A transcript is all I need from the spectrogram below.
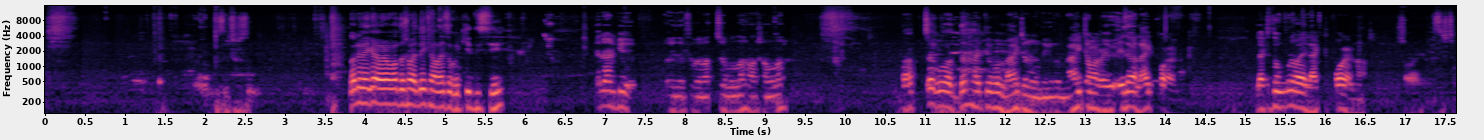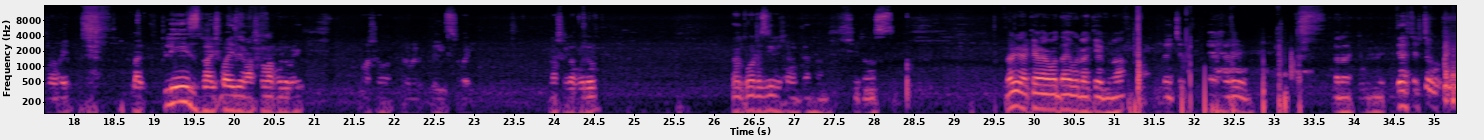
মানে ভাই ক্যামেরার মধ্যে সবাই দেখে আলাই সবাই কি দিছি। এটা আর কি ওই যে সবাই বাচ্চা বাচ্চাগুলো মাশাআল্লাহ। বাচ্চাগুলো দেখাইতে বল লাইট দিকে কিন্তু লাইট আমার এই- জায়গায় লাইট পড়ে না। লাইট তো উপরে ভাই লাইট পড়ে না। সবাই চেষ্টা করে ভাই। ভাই প্লিজ ভাই, সবাই যে মাশাআল্লাহ করে ভাই। ভাই প্লিজ সবাই। মাশাআল্লাহ করো তারপরে জিনিস আমি দেখান সেটা হচ্ছে। জানি না ক্যামেরার মধ্যে আইব না কেমন না দেখছে হ্যাঁ রে দাঁড়া একটা দেখার চেষ্টা করছি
